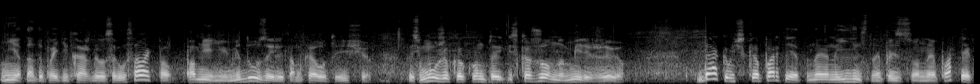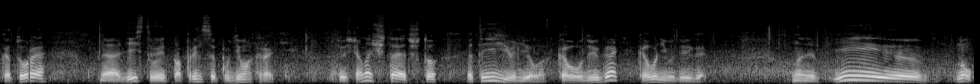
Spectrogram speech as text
Нет, надо пойти каждого согласовать, по, по мнению Медузы или там кого-то еще. То есть мы уже в каком-то искаженном мире живем. Да, коммунистическая партия – это, наверное, единственная оппозиционная партия, которая э, действует по принципу демократии. То есть она считает, что это ее дело, кого выдвигать, кого не выдвигать. И, ну,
